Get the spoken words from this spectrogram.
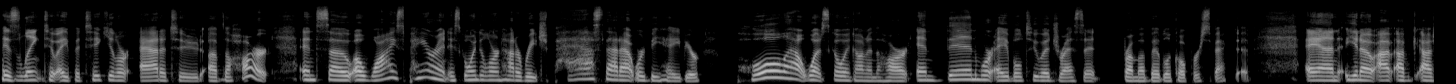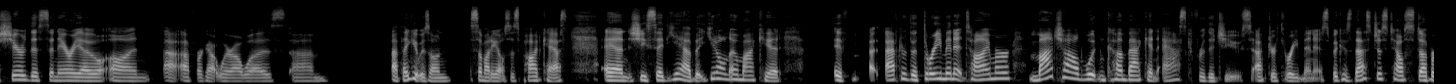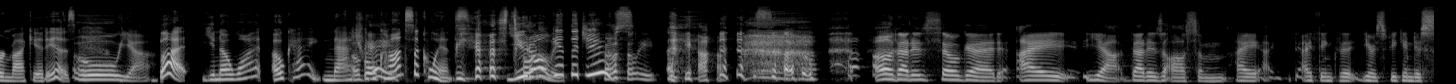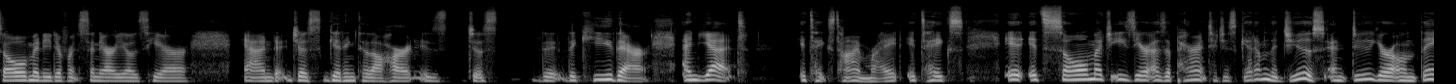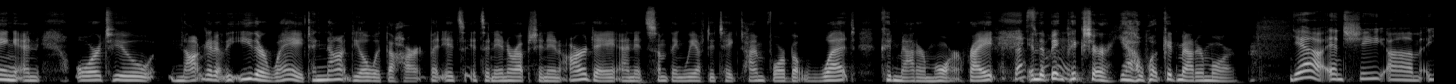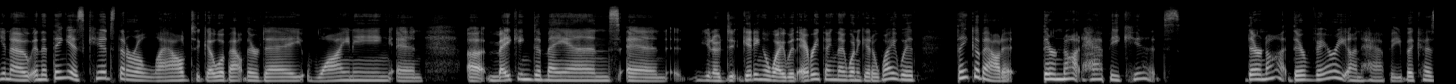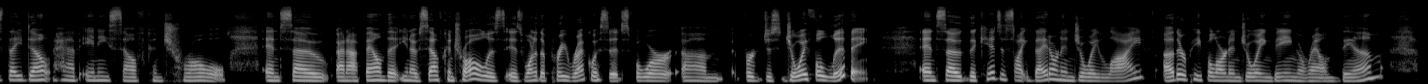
is linked to a particular attitude of the heart. And so a wise parent is going to learn how to reach past that outward behavior, pull out what's going on in the heart, and then we're able to address it from a biblical perspective. And you know, I, have I shared this scenario on I, I forgot where I was. Um, I think it was on somebody else's podcast, and she said, "Yeah, but you don't know my kid if uh, after the three minute timer, my child wouldn't come back and ask for the juice after three minutes because that's just how stubborn my kid is. Oh, yeah. But you know what? Okay, natural okay. consequence. Yes, you totally. don't get the juice. Totally. Yeah. so. Oh, that is so good. I yeah, that is awesome. I I think that you're speaking to so many different scenarios here, and just getting to the heart is just the the key there. And yet it takes time, right? It takes it, it's so much easier as a parent to just get them the juice and do your own thing and or to not get it either way to not deal with the heart. But it's it's an interruption in our day and it's something we have to take time for. But what could matter more, right? That's in the right. big picture, yeah, what could matter more? Yeah, and she, um, you know, and the thing is, kids that are allowed to go about their day whining and uh, making demands and you know d- getting away with everything they want to get away with. Think about it; they're not happy kids. They're not. They're very unhappy because they don't have any self-control. And so and I found that, you know, self-control is is one of the prerequisites for um for just joyful living. And so the kids it's like they don't enjoy life. Other people aren't enjoying being around them.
